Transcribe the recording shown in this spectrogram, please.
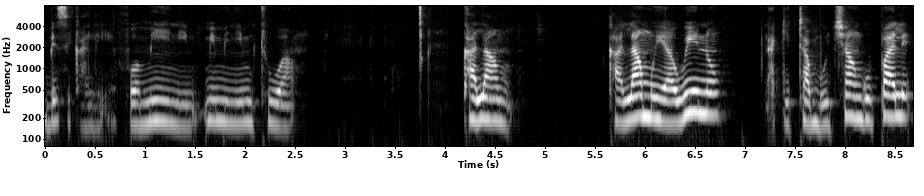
basically for me ni, mimi ni mtu wa kalamu kalamu ya wino na kitabu changu pale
